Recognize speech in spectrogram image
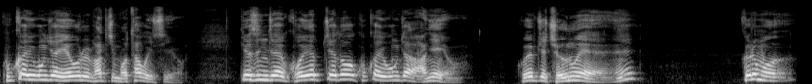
국가유공자 예우를 받지 못하고 있어요. 그래서 이제 고엽제도 국가유공자가 아니에요. 고엽제 전후에 에? 그러면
